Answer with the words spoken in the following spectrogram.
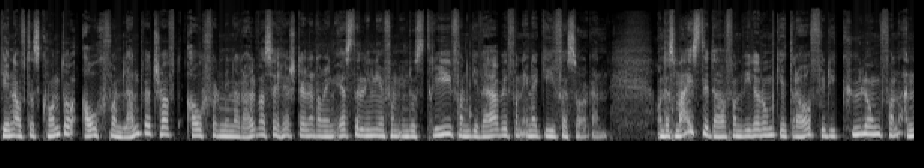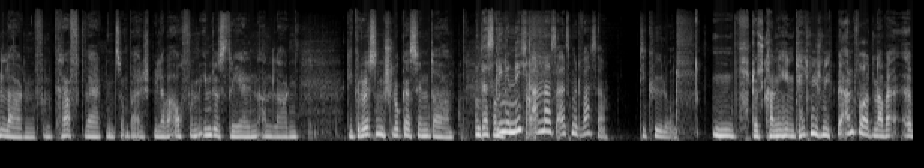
gehen auf das Konto auch von Landwirtschaft, auch von Mineralwasserherstellern, aber in erster Linie von Industrie, von Gewerbe, von Energieversorgern. Und das meiste davon wiederum geht drauf für die Kühlung von Anlagen, von Kraftwerken zum Beispiel, aber auch von industriellen Anlagen. Die größten Schlucker sind da. Und das ginge Und, nicht anders als mit Wasser, die Kühlung. Hm, das kann ich Ihnen technisch nicht beantworten, aber äh,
